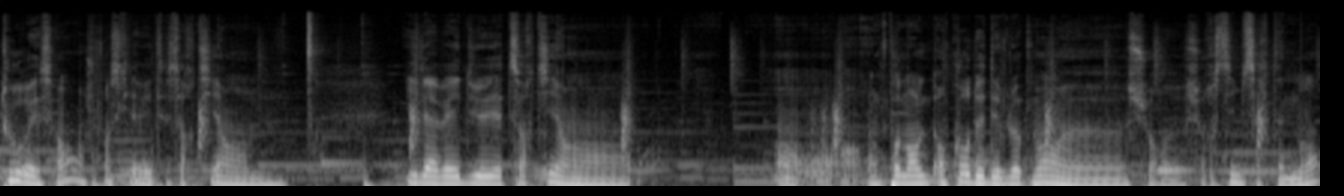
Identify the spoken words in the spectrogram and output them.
tout récent, je pense qu'il avait été sorti en... Il avait dû être sorti en, en, pendant, en cours de développement sur, sur Steam certainement.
